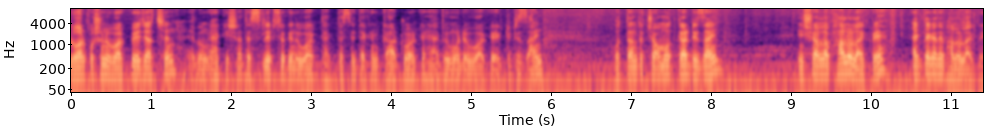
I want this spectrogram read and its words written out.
লোয়ার পোর্শনে ওয়ার্ক পেয়ে যাচ্ছেন এবং একই সাথে স্লিপসও কিন্তু ওয়ার্ক থাকতেছে। দেখেন কার্ট ওয়ার্কে হ্যাভি মোডে ওয়ার্কের একটি ডিজাইন অত্যন্ত চমৎকার ডিজাইন। ইনশাল্লাহ ভালো লাগবে, এক জায়গাতে ভালো লাগবে।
